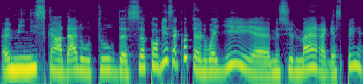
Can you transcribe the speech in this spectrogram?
un, mini scandale autour de ça. Combien ça coûte un loyer, Monsieur le maire, à Gaspé?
